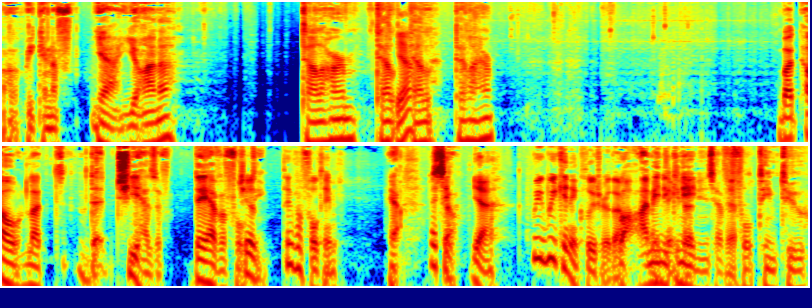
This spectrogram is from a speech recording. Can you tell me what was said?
Well, we can have yeah Johanna Talihärm Tel Yeah. Tel Talihärm. But oh, let she has a they have a full has- team. they have a full team. Yeah. I so think, yeah, we we can include her though. well, I mean the think that- Canadians have yeah. a full team too.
